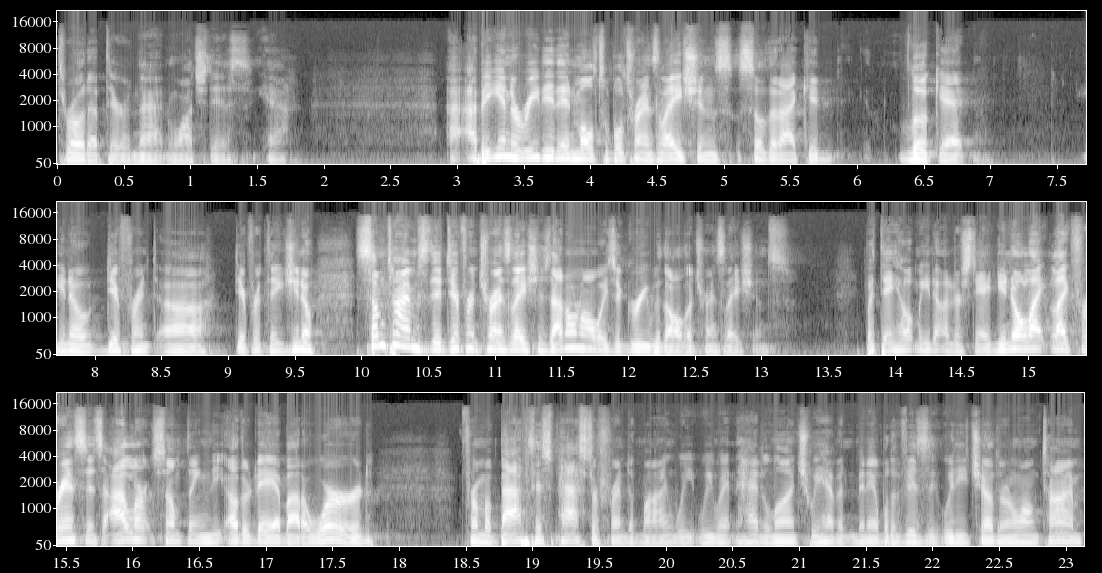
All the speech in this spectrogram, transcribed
Throw it up there in that and watch this. Yeah. I, I began to read it in multiple translations so that I could look at you know different uh, different things you know sometimes the different translations i don't always agree with all the translations but they help me to understand you know like like for instance i learned something the other day about a word from a baptist pastor friend of mine we, we went and had lunch we haven't been able to visit with each other in a long time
